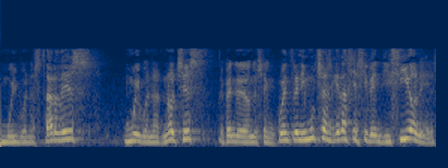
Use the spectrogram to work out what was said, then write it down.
Muy buenas tardes, muy buenas noches, depende de dónde se encuentren, y muchas gracias y bendiciones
